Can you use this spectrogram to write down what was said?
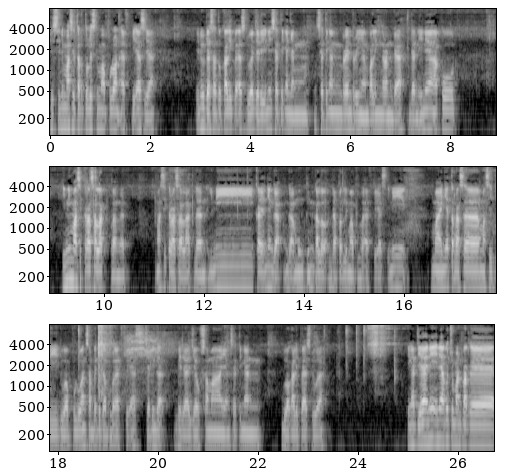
di sini masih tertulis 50-an FPS ya ini udah satu kali PS2 jadi ini settingan yang settingan rendering yang paling rendah. Dan ini yang aku ini masih kerasa lag banget. Masih kerasa lag dan ini kayaknya nggak nggak mungkin kalau dapat 50 FPS ini mainnya terasa masih di 20-an sampai 30 fps jadi nggak beda jauh sama yang settingan dua kali PS2 ingat ya ini ini aku cuman pakai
